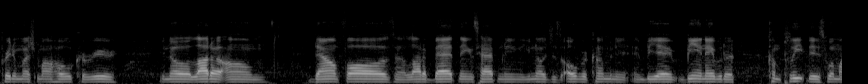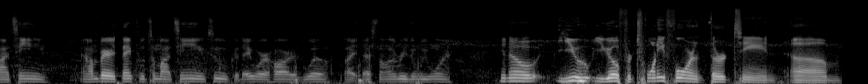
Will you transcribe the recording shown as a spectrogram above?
pretty much my whole career. You know, a lot of um, downfalls and a lot of bad things happening. You know, just overcoming it and be being able to complete this with my team and I'm very thankful to my team too because they work hard as well. Like that's the only reason we won. You know, you you go for 24 and 13, um,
